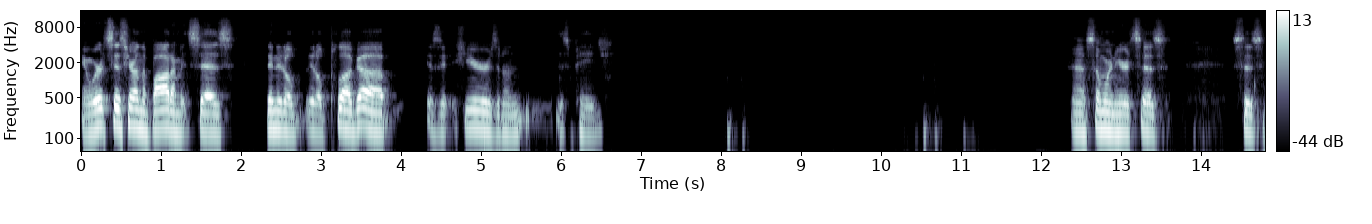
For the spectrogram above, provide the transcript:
And where it says here on the bottom, it says, then it'll it'll plug up. Is it here? Is it on this page? Uh, somewhere in here it says says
